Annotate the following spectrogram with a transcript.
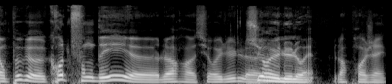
on peut euh, crowdfonder euh, leur, sur Ulule euh, Sur Ulule, ouais. leur projet.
